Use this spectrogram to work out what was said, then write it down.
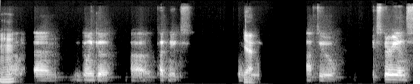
mm-hmm. uh, and Goenka uh, techniques. Yeah. You have to experience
